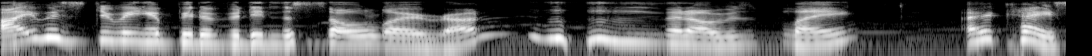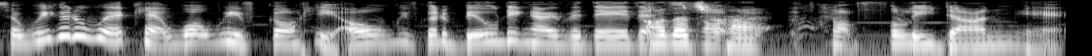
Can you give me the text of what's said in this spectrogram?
I was doing a bit of it in the solo run that I was playing. Okay, so we're going to work out what we've got here. Oh, we've got a building over there oh, that's, oh, that's not, right. not fully done yet.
